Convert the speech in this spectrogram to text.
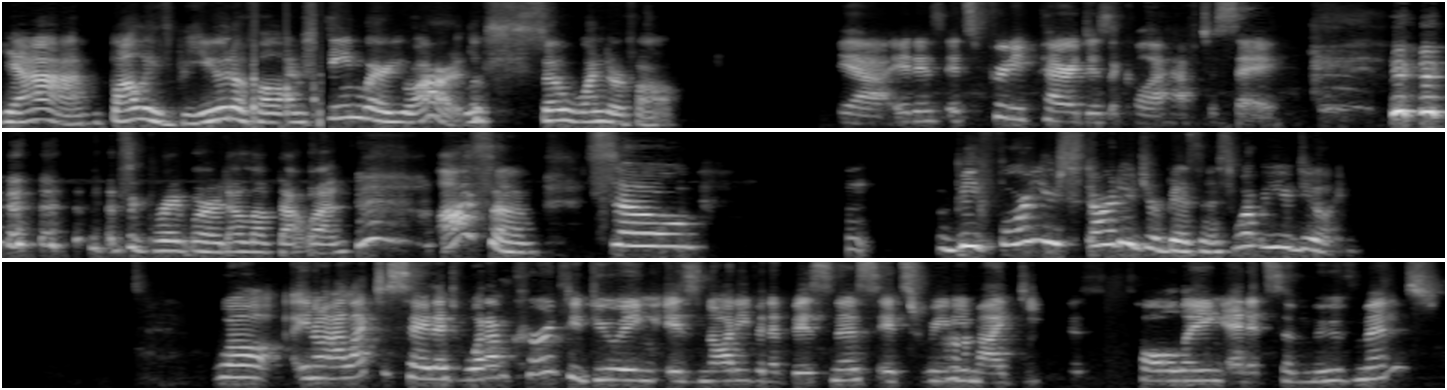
Yeah, Bali's beautiful. I've seen where you are. It looks so wonderful. Yeah, it is. It's pretty paradisical, I have to say. That's a great word. I love that one. Awesome. So, before you started your business, what were you doing? Well, you know, I like to say that what I'm currently doing is not even a business, it's really Uh-huh. my deepest calling and it's a movement.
